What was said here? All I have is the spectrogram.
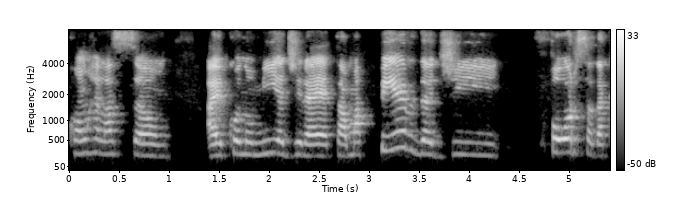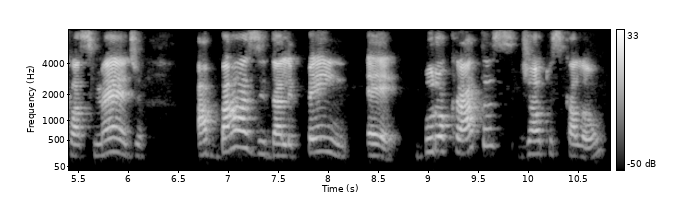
com relação à economia direta, uma perda de força da classe média, a base da Le Pen é burocratas de alto escalão,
